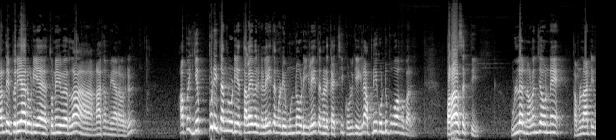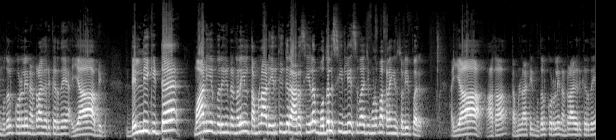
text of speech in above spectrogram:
தந்தை பெரியாருடைய துணைவர் தான் நாகம்மையார் அவர்கள். அப்போ எப்படி தங்களுடைய தலைவர்களை தங்களுடைய முன்னோடிகளை தங்களுடைய கட்சி கொள்கைகளை அப்படியே கொண்டு போவாங்க பாருங்கள் பராசக்தி உள்ளே நுழைஞ்ச உடனே தமிழ்நாட்டின் முதல் குரலே நன்றாக இருக்கிறதே ஐயா அப்படின்னு. டெல்லி கிட்ட மானியம் பெறுகின்ற நிலையில் தமிழ்நாடு இருக்குங்கிற அரசியலை முதல் சீன்லேயே சிவாஜி மூலமாக கலைஞர் சொல்லியிருப்பார். ஐயா ஆகா தமிழ்நாட்டின் முதல் குரலே நன்றாக இருக்கிறதே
